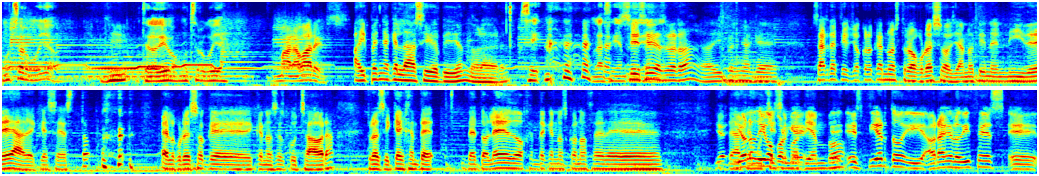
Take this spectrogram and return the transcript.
Mucho orgullo. Te lo digo, mucho orgullo. Malabares. Hay peña que la sigue pidiendo, la verdad. Sí, la siguiente. Sí, sí, es verdad. Hay peña que. O sea, es decir, yo creo que nuestro grueso ya no tiene ni idea de qué es esto, el grueso que, que nos escucha ahora, pero sí que hay gente de Toledo, gente que nos conoce de, Yo, yo lo digo porque tiempo. eh, es cierto, y ahora que lo dices, eh,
